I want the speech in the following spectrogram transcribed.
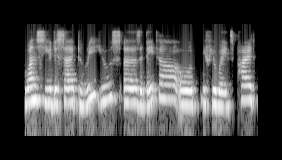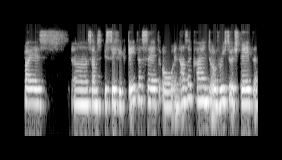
once you decide to reuse uh, the data or if you were inspired by uh, some specific data set or another kind of research data.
